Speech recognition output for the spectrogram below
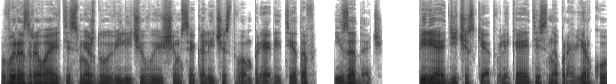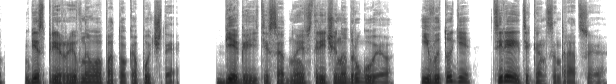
Вы разрываетесь между увеличивающимся количеством приоритетов и задач, периодически отвлекаетесь на проверку беспрерывного потока почты, бегаете с одной встречи на другую и в итоге теряете концентрацию.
